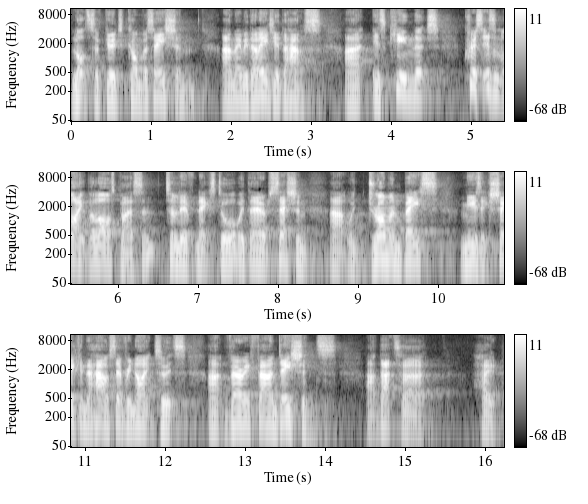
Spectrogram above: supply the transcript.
lots of good conversation. Uh, maybe the lady of the house uh, is keen that Chris isn't like the last person to live next door with their obsession uh, with drum and bass music shaking the house every night to its uh, very foundations. that's her hope.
